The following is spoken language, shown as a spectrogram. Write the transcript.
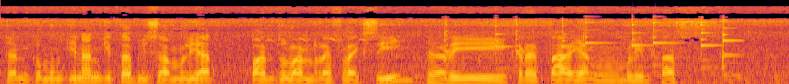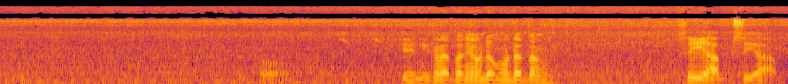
dan kemungkinan kita bisa melihat pantulan refleksi dari kereta yang melintas. Oke ini keretanya udah mau datang. Siap siap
